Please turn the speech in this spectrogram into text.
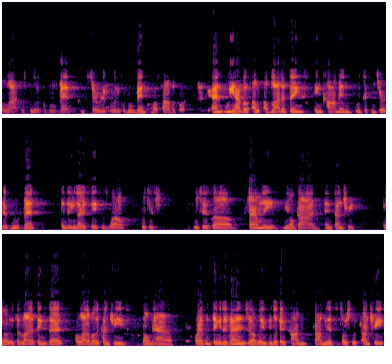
a lot of political movement, conservative political movement in El Salvador. And we have a, a, a lot of things in common with the conservative movement in the United States as well, which is which is uh, family, you know, God and country. You know, it's a lot of things that a lot of other countries don't have or have been taken advantage of. Like if you look at com- communist and socialist countries,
